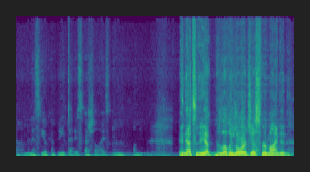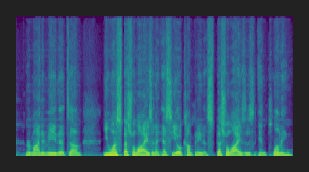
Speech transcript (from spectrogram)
um, an SEO company that is specialized in plumbing. And that's yep, the lovely Laura just reminded reminded me that um, you want to specialize in an SEO company that specializes in plumbing.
